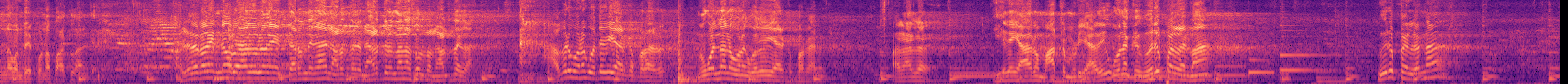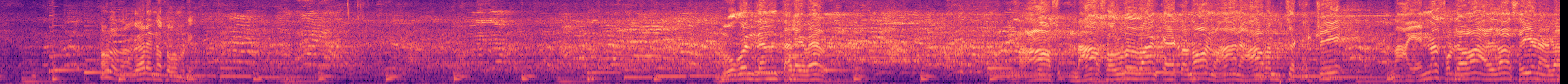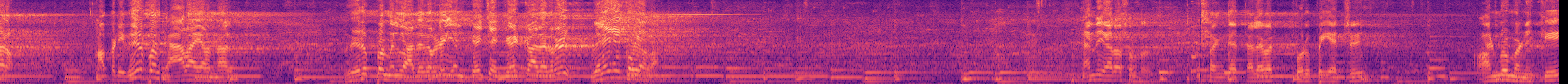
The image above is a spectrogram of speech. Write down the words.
எல்லாம் வந்து எப்போனா பார்க்கலாங்க. அலுவலகம் இன்னொரு அலுவலகம் திறந்துங்க நடத்துங்க நடத்துன்னு தானே சொல்கிறேன் நடத்துங்க. அவர் உனக்கு உதவியாக இருக்க போகிறாரு முகம் தானே உனக்கு உதவியாக இருக்க போகிறாரு அதனால் இதை யாரும் மாற்ற முடியாது. உனக்கு விருப்பம் இல்லைன்னா விருப்பம் இல்லைன்னா அவ்வளோதான் வேறு என்ன சொல்ல முடியும்? முகுந்தன் தலைவர். நான் சொ- நான் தான் கேட்கணும். நான் ஆரம்பித்த கட்சி. நான் என்ன சொல்றேனோ அதுதான் செய்யணும் எல்லாரும். அப்படி விருப்பம் யாராக இருந்தாலும் விருப்பம் இல்லாதவர்கள் என் பேச்சை கேட்காதவர்கள் விலகிக் கொள்ளலாம். நன்றி யாரோ சொல்றது? சங்க தலைவர் பொறுப்பை ஏற்று அன்புமணிக்கு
